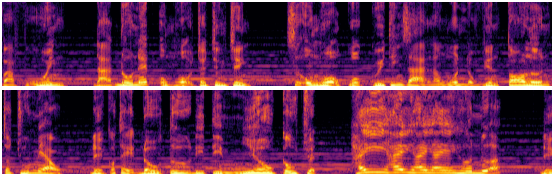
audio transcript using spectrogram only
và phụ huynh đã donate ủng hộ cho chương trình. Sự ủng hộ của quý thính giả là nguồn động viên to lớn cho chú mèo để có thể đầu tư đi tìm nhiều câu chuyện hay hay hay hay hơn nữa để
